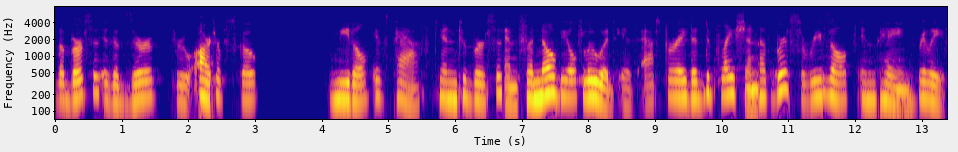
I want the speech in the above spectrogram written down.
The bursa is observed through arthroscope. Needle is passed into bursa and synovial fluid is aspirated. Deflation of bursa results in pain relief.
